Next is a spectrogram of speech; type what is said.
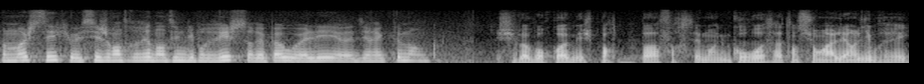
Enfin, moi, je sais que si je rentrerais dans une librairie, je ne saurais pas où aller euh, directement. Quoi. Je sais pas pourquoi, mais je porte pas forcément une grosse attention à aller en librairie.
